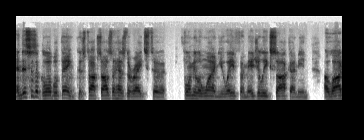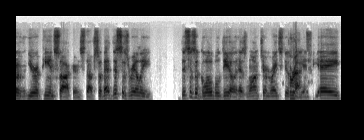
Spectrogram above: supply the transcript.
and this is a global thing because Topps also has the rights to Formula One, UEFA, Major League Soccer. I mean, a lot of European soccer and stuff. So that this is really, this is a global deal. It has long-term rights deals with the NBA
